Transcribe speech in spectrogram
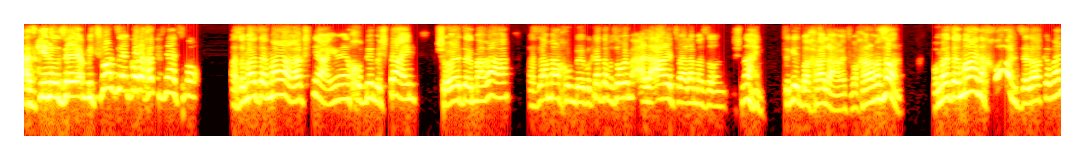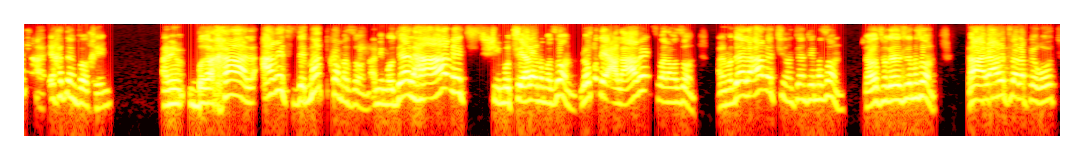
אז כאילו, זה, מצוות זה כל אחד בפני עצמו. אז אומרת הגמרא, רק שנייה, אם היינו חותמים בשתיים, שואלת הגמרא, אז למה אנחנו בברכת המזון על הארץ ועל המזון? שניים. תגיד, ברכה על הארץ, ברכה על המזון. אומרת הגמרא, נכון, זה לא הכוונה. איך אתם מברכים? אני, ברכה על ארץ דה מפקא מזון. אני מודה על הארץ שהיא מוציאה לנו מזון. לא מודה על הארץ ועל המזון. אני מודה על הארץ שהיא נותנת לי מזון. שהארץ מגדלת לי מזון. אה, על הארץ ועל הפירות.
